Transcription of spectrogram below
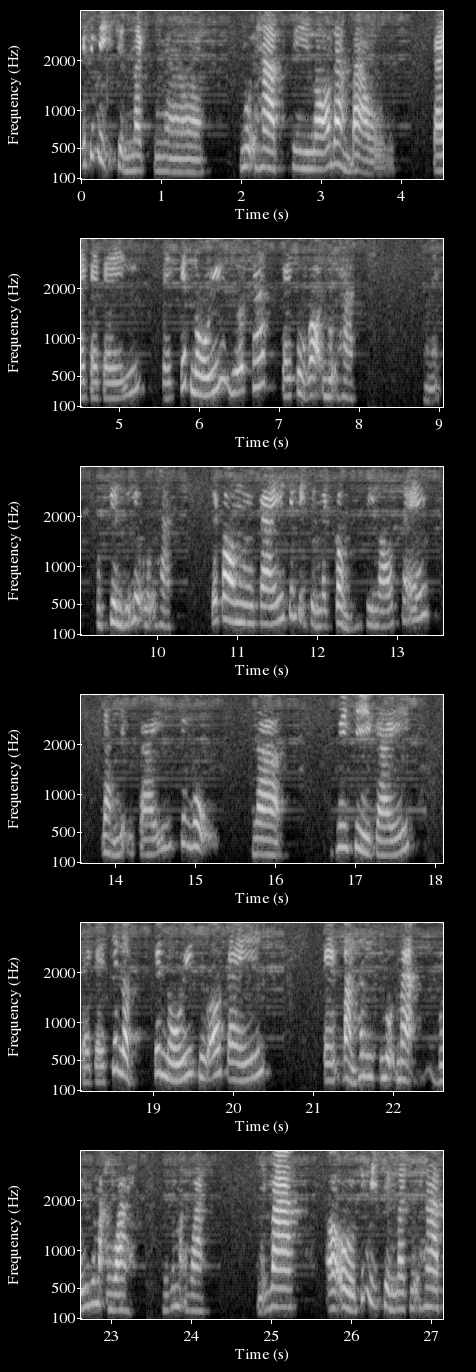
Cái thiết bị chuyển mạch uh, nội hạt thì nó đảm bảo cái cái cái cái kết nối giữa các cái cuộc gọi nội hạt. Cuộc truyền dữ liệu nội hạt. Thế còn cái thiết bị chuyển mạch cổng thì nó sẽ đảm nhiệm cái chức vụ là duy trì cái cái cái thiết lập kết nối giữa cái cái bản thân nội mạng với cái mạng ngoài với cái mạng ngoài và ờ, ở thiết bị chuyển mạch nội hạt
